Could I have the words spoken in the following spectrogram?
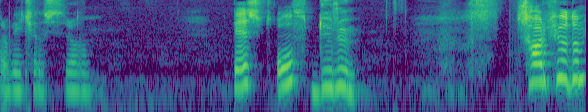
Arabayı çalıştıralım. Best of dürüm. Çarpıyordum.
